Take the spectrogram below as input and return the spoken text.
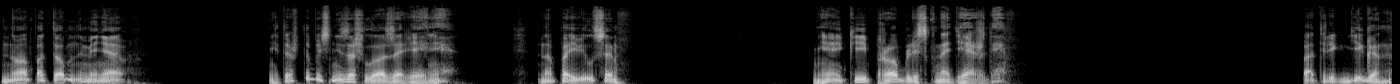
Ну а потом на меня не то чтобы снизошло озарение, но появился некий проблеск надежды. Патрик Диган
